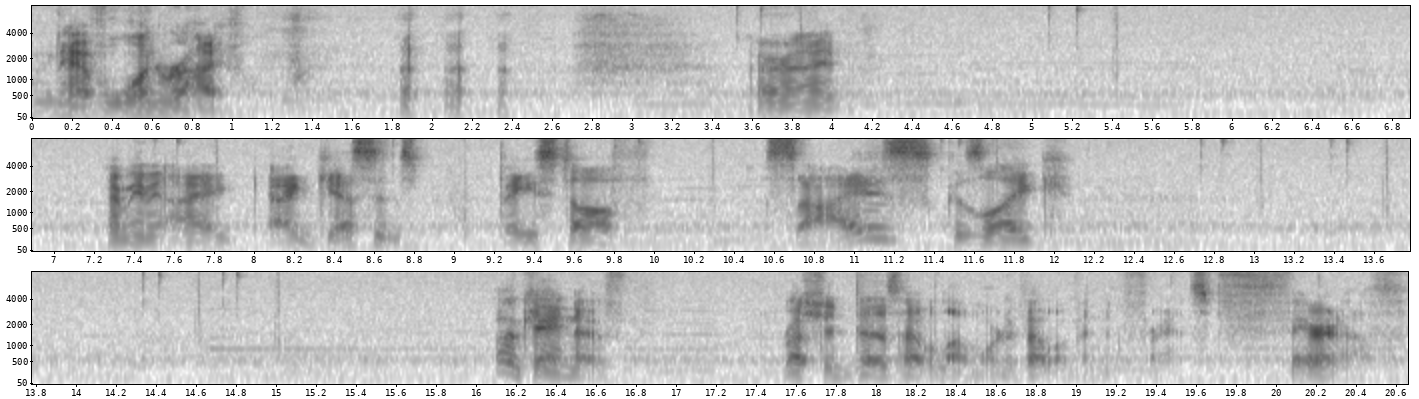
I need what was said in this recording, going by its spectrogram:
We can have one rival. Alright. I mean, I I guess it's based off size? Because, like... Okay, no. Russia does have a lot more development than France. Fair enough.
